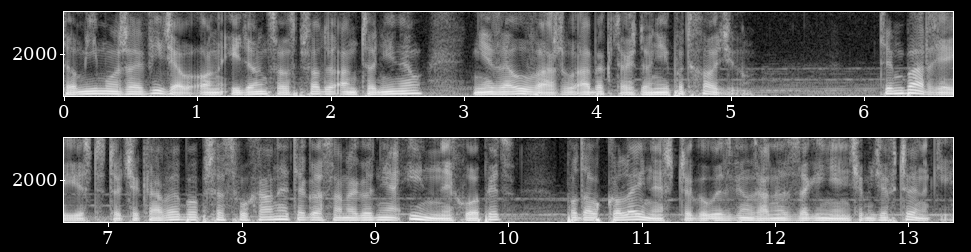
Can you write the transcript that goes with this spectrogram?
to mimo, że widział on idącą z przodu Antoninę, nie zauważył, aby ktoś do niej podchodził. Tym bardziej jest to ciekawe, bo przesłuchany tego samego dnia inny chłopiec podał kolejne szczegóły związane z zaginięciem dziewczynki.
